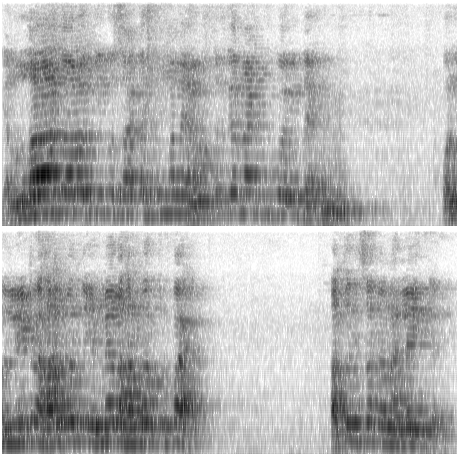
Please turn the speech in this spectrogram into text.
ಎಲ್ಲಾ ತಾಲೂಕಿಗೂ ಸಾಕಷ್ಟು ಮನೆ ಉತ್ತರ ಕರ್ನಾಟಕಕ್ಕೆ ಹೋಗಿದ್ದೆ. ಒಂದು ಲೀಟರ್ ಹಾಲು ಬಂದು ಎಮ್ಮೆ ಎಲ್ ಅರವತ್ತು ರೂಪಾಯಿ. ಹತ್ತು ದಿವಸ ನಾನು ಅಲ್ಲೇ ಇದ್ದೆ.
